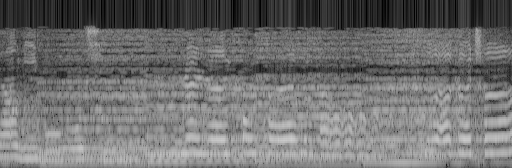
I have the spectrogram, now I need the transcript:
要你母。母亲，人人看奋斗，这个城。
